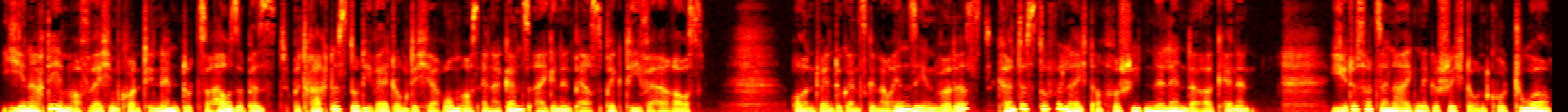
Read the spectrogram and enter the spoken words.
Je nachdem, auf welchem Kontinent du zu Hause bist, betrachtest du die Welt um dich herum aus einer ganz eigenen Perspektive heraus. Und wenn du ganz genau hinsehen würdest, könntest du vielleicht auch verschiedene Länder erkennen. Jedes hat seine eigene Geschichte und Kultur,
